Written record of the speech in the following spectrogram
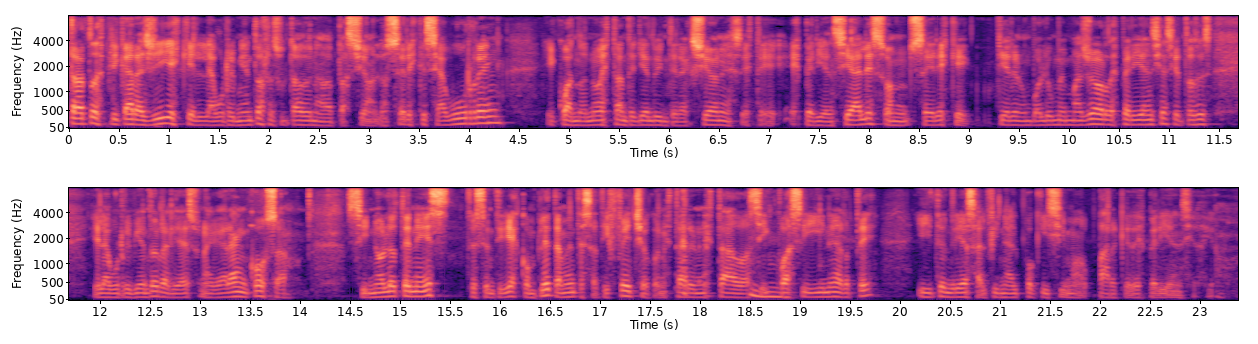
trato de explicar allí es que el aburrimiento es resultado de una adaptación. Los seres que se aburren y cuando no están teniendo interacciones este, experienciales son seres que tienen un volumen mayor de experiencias y entonces el aburrimiento en realidad es una gran cosa. Si no lo tenés, te sentirías completamente satisfecho con estar en un estado así cuasi inerte y tendrías al final poquísimo parque de experiencias, digamos.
